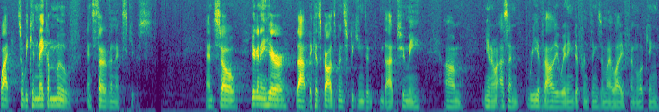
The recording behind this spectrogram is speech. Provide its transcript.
Why? So we can make a move instead of an excuse. And so you're going to hear that because God's been speaking to that to me. Um, you know, as I'm reevaluating different things in my life and looking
